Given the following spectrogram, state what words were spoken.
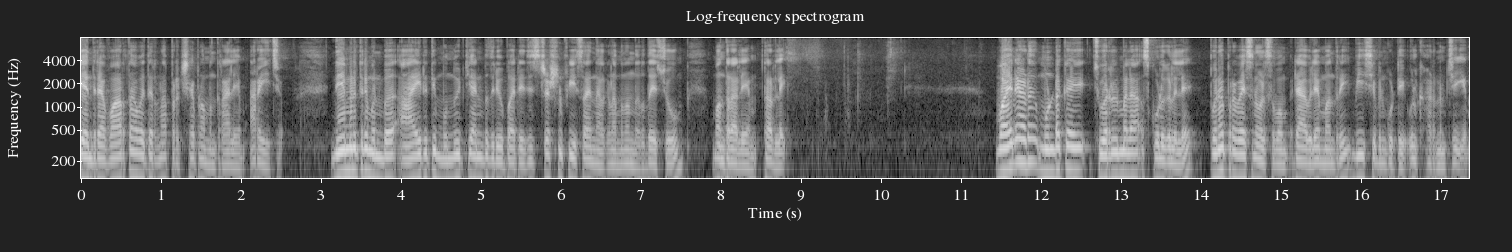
കേന്ദ്ര വാർത്താവിതരണ പ്രക്ഷേപണ മന്ത്രാലയം അറിയിച്ചു. നിയമനത്തിന് മുൻപ് ആയിരത്തി മുന്നൂറ്റി അൻപത് രൂപ രജിസ്ട്രേഷൻ ഫീസായി നൽകണമെന്ന നിർദ്ദേശവും മന്ത്രാലയം തള്ളി. വയനാട് മുണ്ടക്കൈ ചുരൽമല സ്കൂളുകളിലെ പുനഃപ്രവേശനോത്സവം രാവിലെ മന്ത്രി വി ശിവൻകുട്ടി ഉദ്ഘാടനം ചെയ്യും.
